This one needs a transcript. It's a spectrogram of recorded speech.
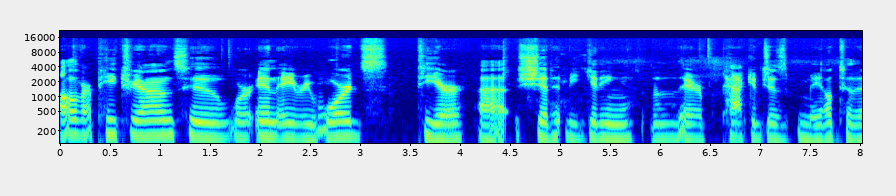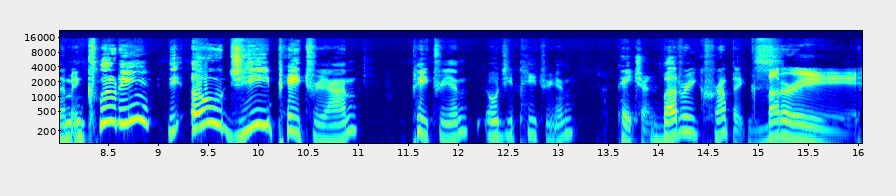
all of our Patreons who were in a rewards tier uh, should be getting their packages mailed to them, including the OG Patreon, Patreon, OG Patreon, Patron. Buttery Crumpets. buttery.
